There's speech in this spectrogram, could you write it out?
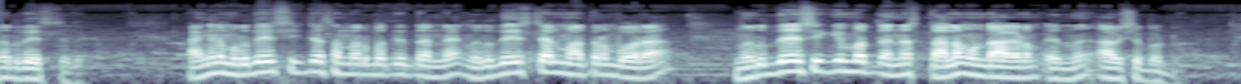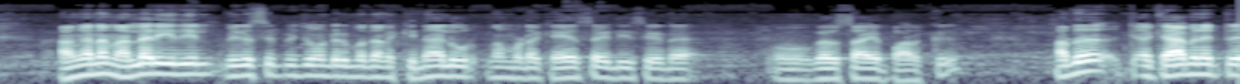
നിർദ്ദേശിച്ചത്. അങ്ങനെ നിർദ്ദേശിച്ച സന്ദർഭത്തിൽ തന്നെ നിർദ്ദേശിച്ചാൽ മാത്രം പോരാ നിർദ്ദേശിക്കുമ്പോൾ തന്നെ സ്ഥലം ഉണ്ടാകണം എന്ന് ആവശ്യപ്പെട്ടു. അങ്ങനെ നല്ല രീതിയിൽ വികസിപ്പിച്ചുകൊണ്ടിരുമ്പോൾ തന്നെ കിനാലൂർ നമ്മുടെ കെ എസ് ഐ ഡി സിയുടെ വ്യവസായ പാർക്ക് അത് ക്യാബിനറ്റ്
